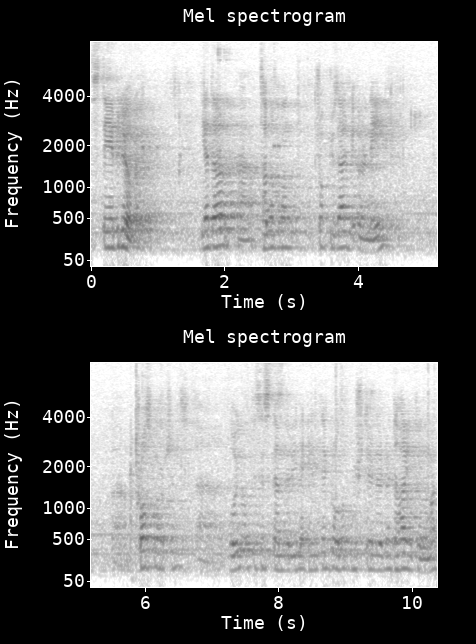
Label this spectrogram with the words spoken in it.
isteyebiliyorlar. Ya da e, tanıdığım çok güzel bir örneği e, cross merchant e, loyalty sistemleriyle entegre olup müşterilerini daha iyi tanımak,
